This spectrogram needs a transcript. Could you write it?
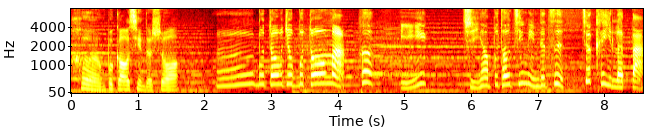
很不高兴地说：“嗯，不偷就不偷嘛，哼！咦，只要不偷精灵的字就可以了吧？”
